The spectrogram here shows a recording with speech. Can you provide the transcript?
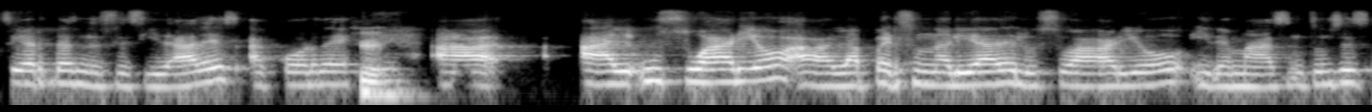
ciertas necesidades, acorde al usuario, a la personalidad del usuario y demás. Entonces,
